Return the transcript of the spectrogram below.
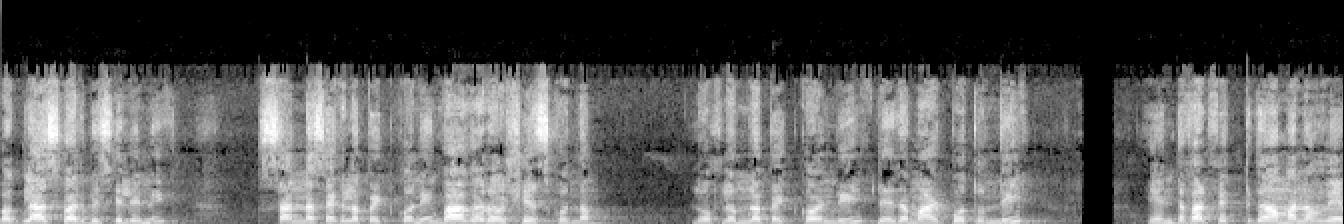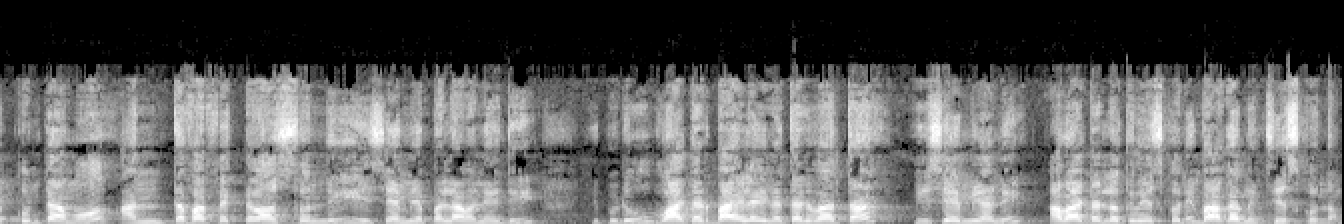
ఒక గ్లాస్ వరిబిసిలిని సన్న సెగలో పెట్టుకొని బాగా రోస్ట్ చేసుకుందాం. లో ఫ్లేమ్లో పెట్టుకోండి లేదా మాడిపోతుంది ఎంత పర్ఫెక్ట్గా మనం వేపుకుంటామో అంత పర్ఫెక్ట్గా వస్తుంది ఈ సేమియా పలావ్ అనేది. ఇప్పుడు వాటర్ బాయిల్ అయిన తర్వాత ఈ సేమియాని ఆ వాటర్లోకి వేసుకొని బాగా మిక్స్ చేసుకుందాం.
